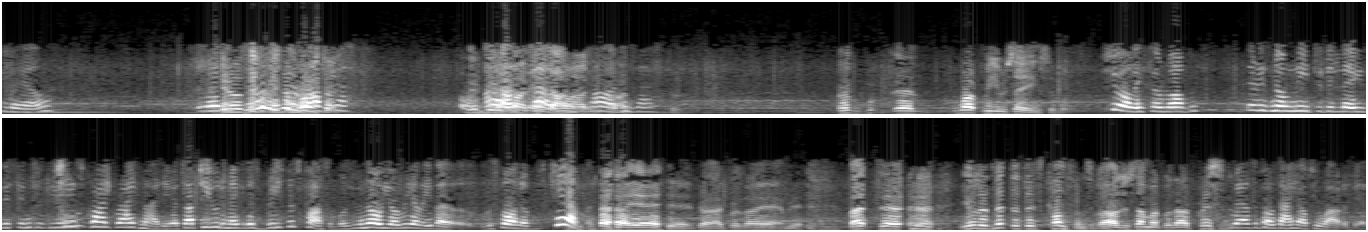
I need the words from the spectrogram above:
Well, Lady You know, Sybil, is Sir Robert. I- Oh, Good oh, boy, oh, oh, boy. pardon, pardon. uh, uh, what were you saying, Sybil? Surely, Sir Robert, there is no need to delay this interview. She's quite right, my dear. It's up to you to make it as brief as possible. You know you're really the, the sort of chairman. yes, yes, I suppose I am, yes. But uh, you'll admit that this conference of ours is somewhat without precedent. Well, suppose I help you out a bit.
